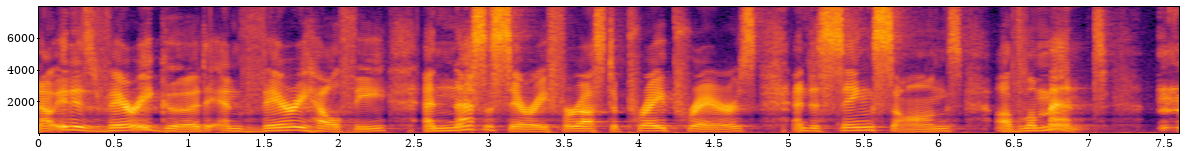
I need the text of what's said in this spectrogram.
Now, it is very good and very healthy and necessary for us to pray prayers and to sing songs of lament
